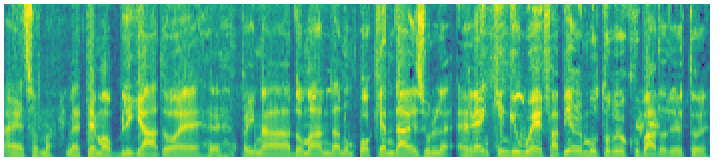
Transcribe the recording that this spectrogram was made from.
Eh, insomma, beh, tema obbligato. Eh. Prima domanda non può che andare sul ranking UEFA. Piero è molto preoccupato, direttore.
